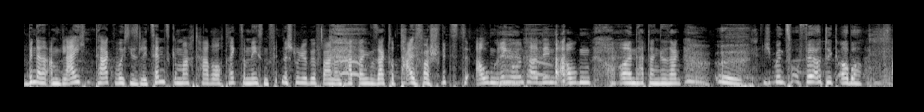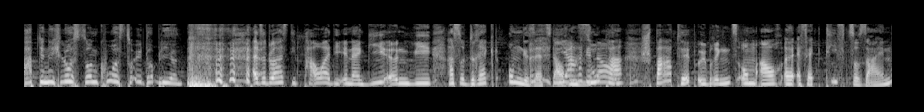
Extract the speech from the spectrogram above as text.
Bin dann am gleichen Tag, wo ich diese Lizenz gemacht habe, auch direkt zum nächsten Fitnessstudio gefahren und habe dann gesagt, total verschwitzt, Augenringe unter den Augen und habe dann gesagt, äh, ich bin zwar fertig, aber habt ihr nicht Lust, so einen Kurs zu etablieren? Also du hast die Power, die Energie irgendwie, hast du direkt umgesetzt. Auch Ja, ein genau. super Spartipp übrigens, um auch äh, effektiv zu sein.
